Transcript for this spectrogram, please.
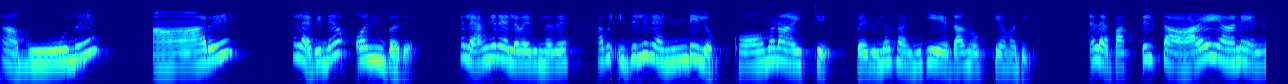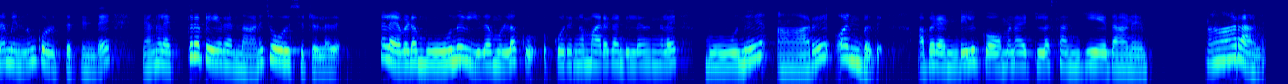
ആ മൂന്ന് ആറ് അല്ലേ? പിന്നെ ഒൻപത് അല്ലേ? അങ്ങനെയല്ല വരുന്നത്? അപ്പോൾ ഇതിൽ രണ്ടിലും കോമൺ ആയിട്ട് വരുന്ന സംഖ്യ ഏതാ? നോക്കിയാൽ മതി. അല്ലേ പത്തിൽ താഴെയാണ് എണ്ണം എന്നും കൊടുത്തിട്ടുണ്ട്. ഞങ്ങൾ എത്ര പേരെന്നാണ് ചോദിച്ചിട്ടുള്ളത്. അല്ല ഇവിടെ മൂന്ന് വീതമുള്ള കുരങ്ങന്മാരെ കണ്ടില്ല നിങ്ങൾ മൂന്ന് ആറ് ഒൻപത്. അപ്പോൾ രണ്ടിലും കോമൺ ആയിട്ടുള്ള സംഖ്യ ഏതാണ്? ആറാണ്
